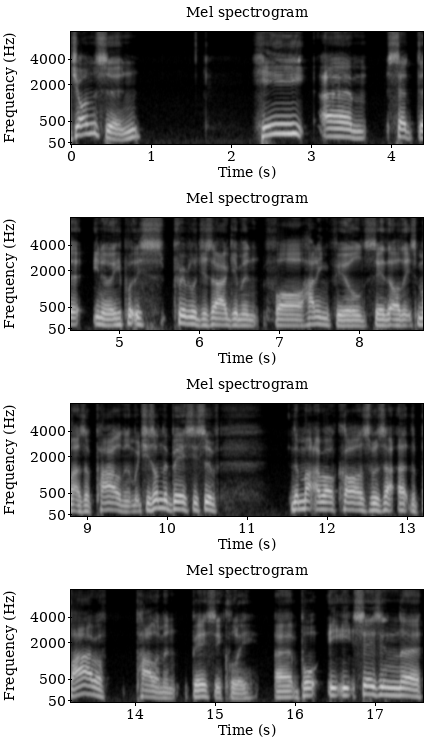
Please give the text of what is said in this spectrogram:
Johnson, he um, said that, you know, he put this privileges argument for Hanningfield, say that, oh, it's matters of parliament, which is on the basis of the matter or cause was at, at the bar of parliament, basically. Uh, but it, it, says in the,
